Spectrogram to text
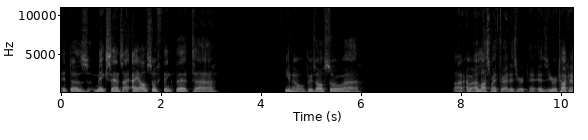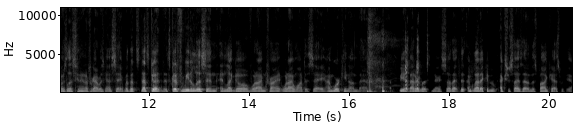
it does make sense. I, I also think that, uh, you know, there's also, uh, uh, I, I lost my thread as you were as you were talking. I was listening and I forgot what I was going to say, but that's that's good. It's good for me to listen and let go of what I'm trying, what I want to say. I'm working on that, be a better listener. So that, that- I'm glad I could exercise that on this podcast with you.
